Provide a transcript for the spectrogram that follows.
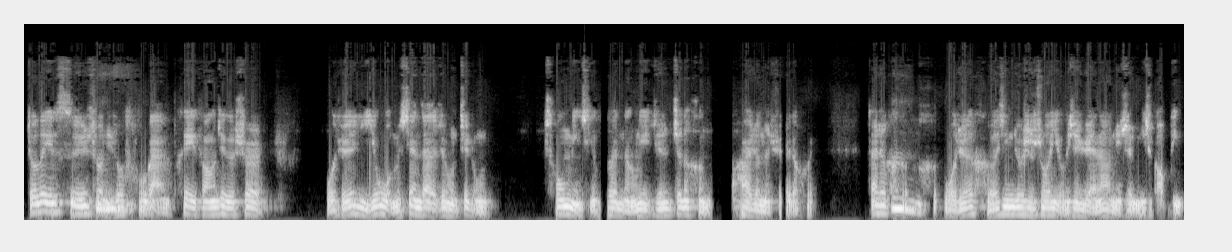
就类似于说，你说肤感配方这个事儿，我觉得以我们现在的这种这种聪明勤奋能力，其实真的很快就能学得会。但是核核，我觉得核心就是说，有一些原料你是你是搞不定。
